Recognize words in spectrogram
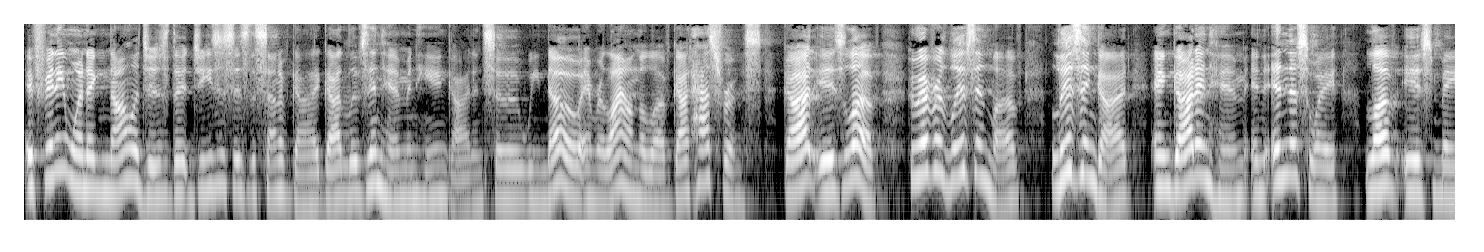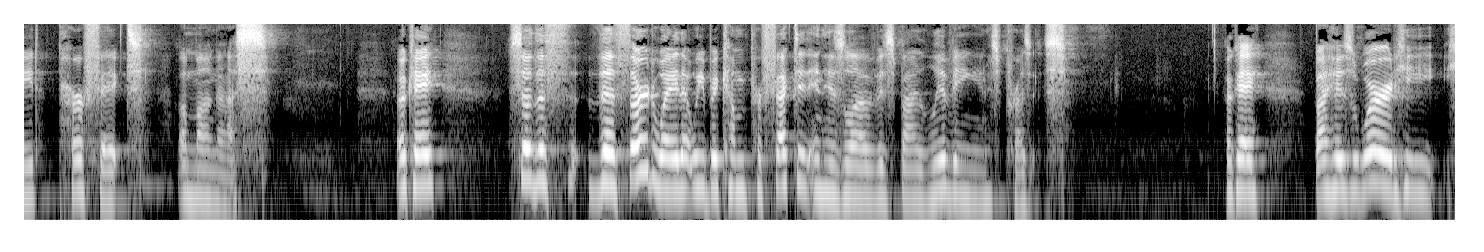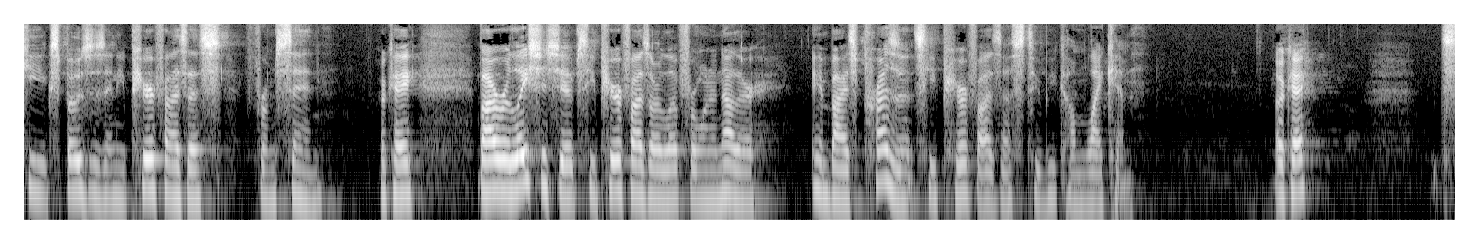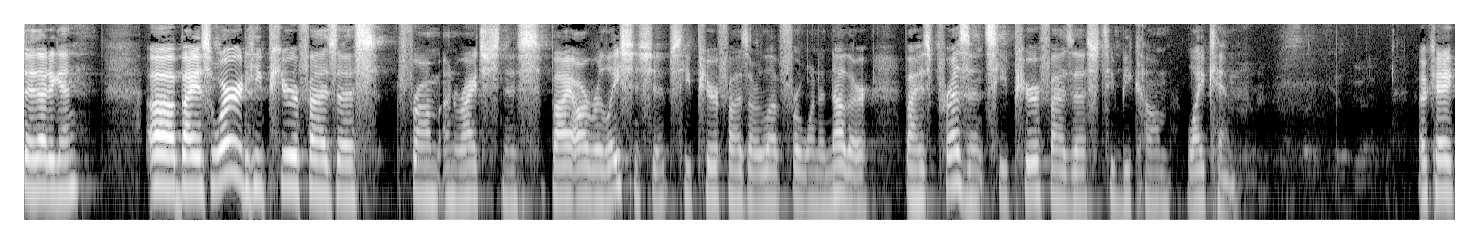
If anyone acknowledges that Jesus is the Son of God, God lives in him and he in God. And so we know and rely on the love God has for us. God is love. Whoever lives in love lives in God and God in him. And in this way, love is made perfect among us. Okay? So, the, th- the third way that we become perfected in his love is by living in his presence. Okay? By his word, he, he exposes and he purifies us from sin. Okay? By our relationships, he purifies our love for one another. And by his presence, he purifies us to become like him. Okay? Say that again. Uh, by his word, he purifies us from unrighteousness. By our relationships, he purifies our love for one another. By his presence, he purifies us to become like him. Okay?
